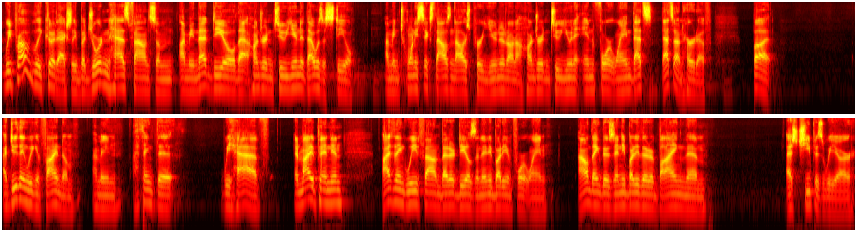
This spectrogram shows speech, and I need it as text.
we probably could actually, but Jordan has found some. I mean, that deal, that 102 unit, that was a steal. I mean, twenty six thousand dollars per unit on a hundred and two unit in Fort Wayne. That's that's unheard of. But I do think we can find them. I mean, I think that we have, in my opinion, I think we've found better deals than anybody in Fort Wayne. I don't think there's anybody that are buying them as cheap as we are,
